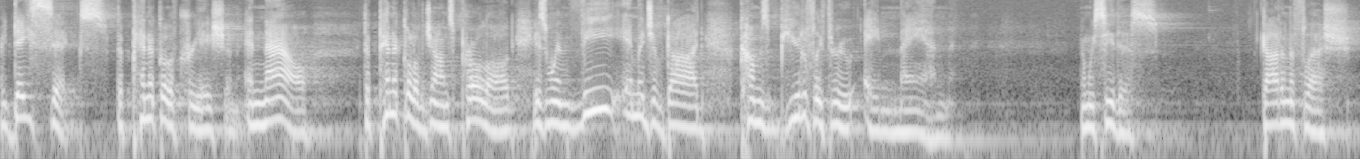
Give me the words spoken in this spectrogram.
Right? Day six, the pinnacle of creation. And now, the pinnacle of John's prologue is when the image of God comes beautifully through a man. And we see this God in the flesh,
